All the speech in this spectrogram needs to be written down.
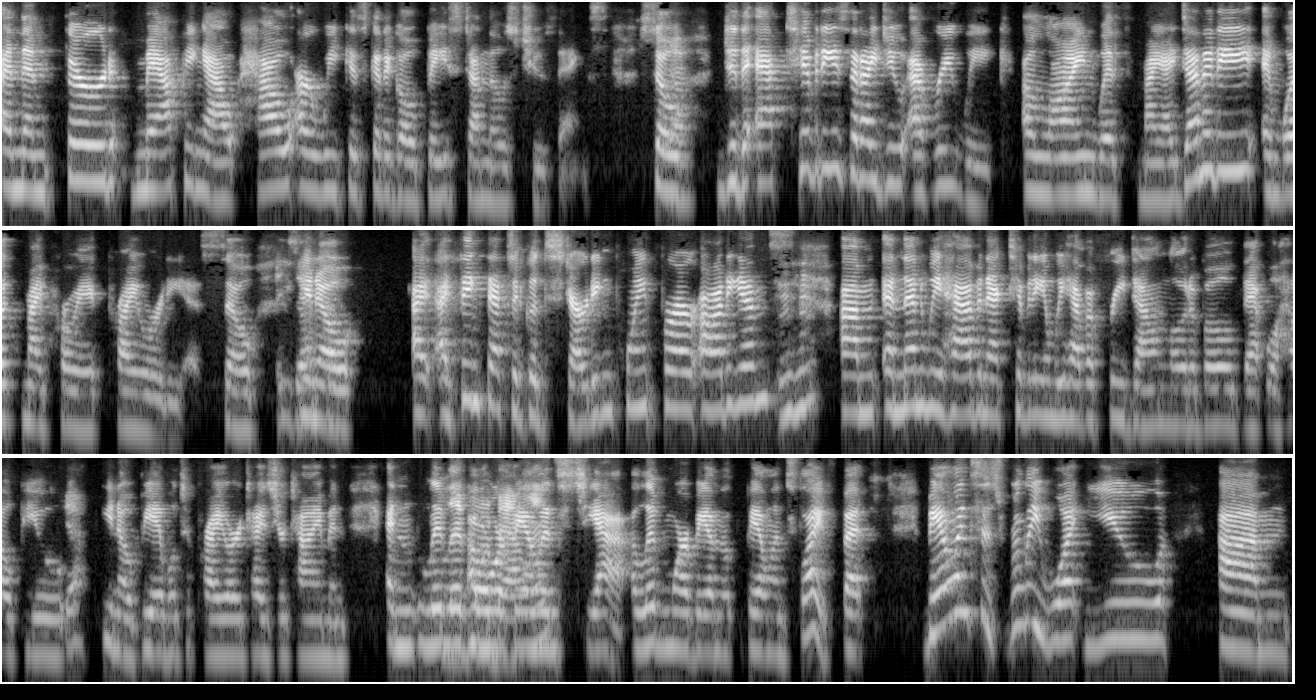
And then third, mapping out how our week is going to go based on those two things. So, Yeah. do the activities that I do every week align with my identity and what my pri- priority is? So, exactly. you know, I, I think that's a good starting point for our audience. Mhm. Um, and then we have an activity and we have a free downloadable that will help you, Yeah. you know, be able to prioritize your time and and live, Live a more more, balanced. balanced, yeah, a live more bal- balanced life. But balance is really what you um,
